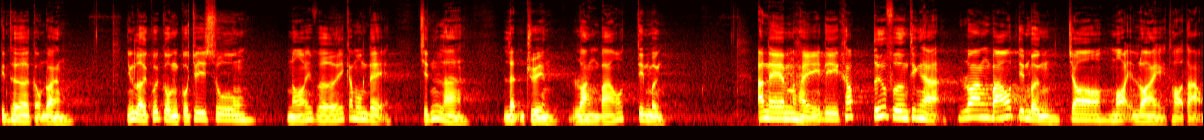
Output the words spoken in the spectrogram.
Kính thưa cộng đoàn, Những lời cuối cùng của Chúa Giêsu nói với các môn đệ Chính là lệnh truyền loan báo tin mừng anh em hãy đi khắp tứ phương thiên hạ Loan báo tin mừng cho mọi loài thọ tạo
